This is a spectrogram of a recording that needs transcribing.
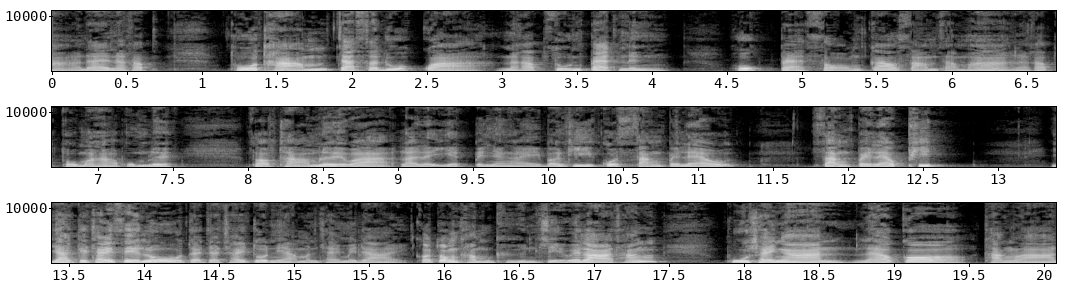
หาได้นะครับ โทรถามจะสะดวกกว่านะครับ 081 682 9335 นะครับ โทรมาหาผมเลย สอบถามเลยว่ารายละเอียดเป็นยังไง บางทีกดสั่งไปแล้ว สั่งไปแล้วผิด อยากจะใช้เซโ o แต่จะใช้ตัวนี้มันใช้ไม่ได้ ก็ต้องทำคืนเสียเวลาทั้งผู้ใช้งานแล้วก็ทางร้าน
